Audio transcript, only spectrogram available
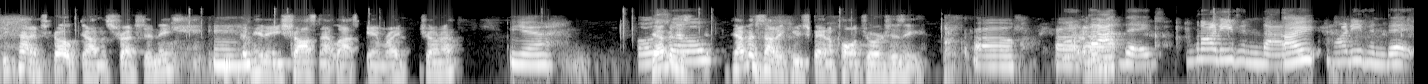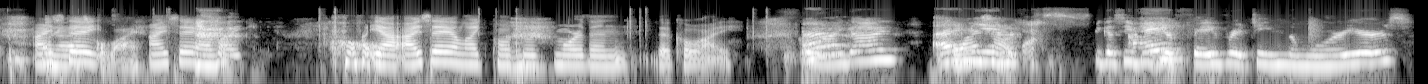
he kind of choked down the stretch, didn't he? He Mhm. couldn't hit any shots in that last game, right, Jonah? Yeah. Also, Devin is Devin's not a huge fan of Paul George, is he? Oh, uh, Not oh, that big. Not even that. I. Not even big. I oh, say that's I say I like oh. yeah I say I like Paul George more than the Kawhi. Uh, Kawhi guy I Kawhi's mean, not- Yes. because he beat I- your favorite team, the Warriors.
